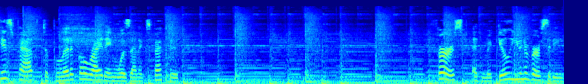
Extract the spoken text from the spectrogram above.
His path to political writing was unexpected. First, at McGill University,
